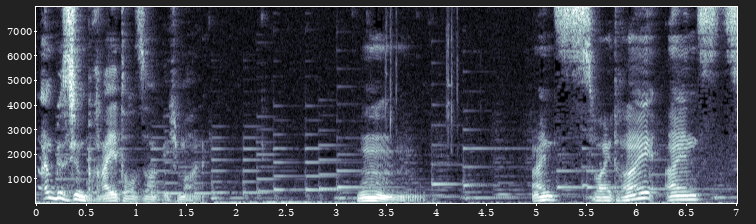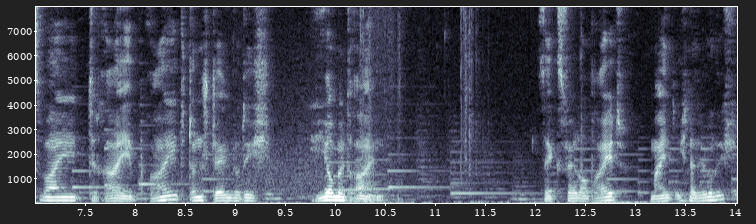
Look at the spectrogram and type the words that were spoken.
ein bisschen breiter, sag ich mal. Hm, 1, 2, 3. 1, 2, 3 breit. Dann stellen wir dich hier mit rein. Sechs Felder breit, meinte ich natürlich.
